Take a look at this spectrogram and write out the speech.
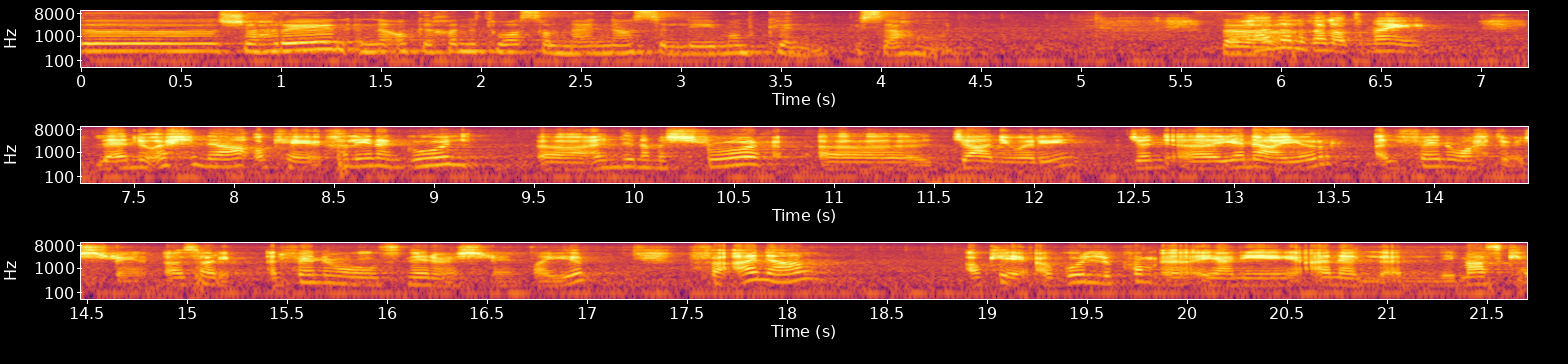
بشهرين انه okay خلينا نتواصل مع الناس اللي ممكن يساهمون. ف... هذا الغلط معي لأنه إحنا okay خلينا نقول آه عندنا مشروع آه January Jan... آه يناير 2021 آه sorry 2022 طيب. فأنا okay أقول لكم آه يعني أنا اللي ماسكة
